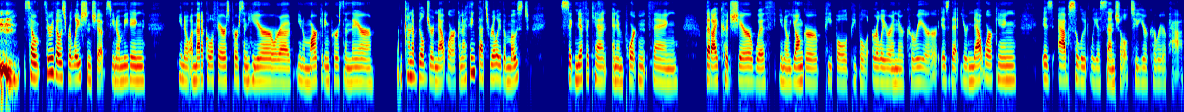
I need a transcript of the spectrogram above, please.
so through those relationships, you know, meeting, you know, a medical affairs person here or a, you know, marketing person there, kind of build your network. And I think that's really the most significant and important thing that I could share with, you know, younger people, people earlier in their career is that your networking is absolutely essential to your career path.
